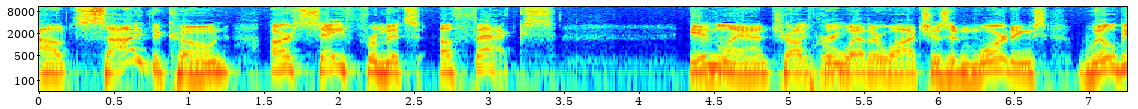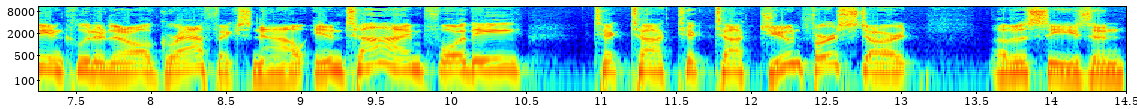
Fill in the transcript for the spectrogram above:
outside the cone are safe from its effects. Inland mm-hmm. tropical weather watches and warnings will be included in all graphics now in time for the tick tock, tick tock June 1st start of the season.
